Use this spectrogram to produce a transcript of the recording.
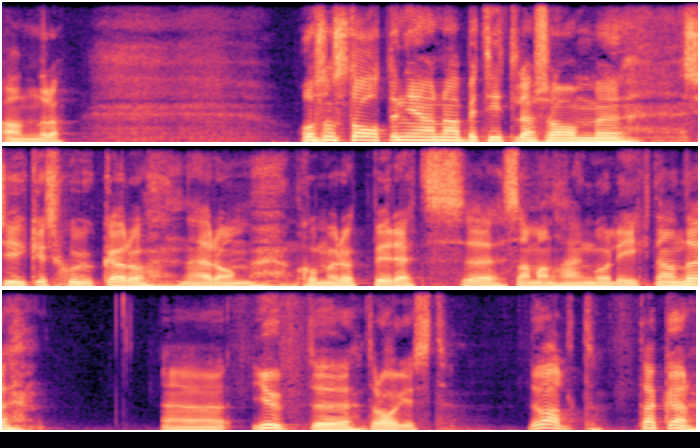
andra. Och som staten gärna betitlar som eh, psykiskt sjuka då, när de kommer upp i rättssammanhang och liknande. Uh, djupt uh, tragiskt. Det var allt. Tackar.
